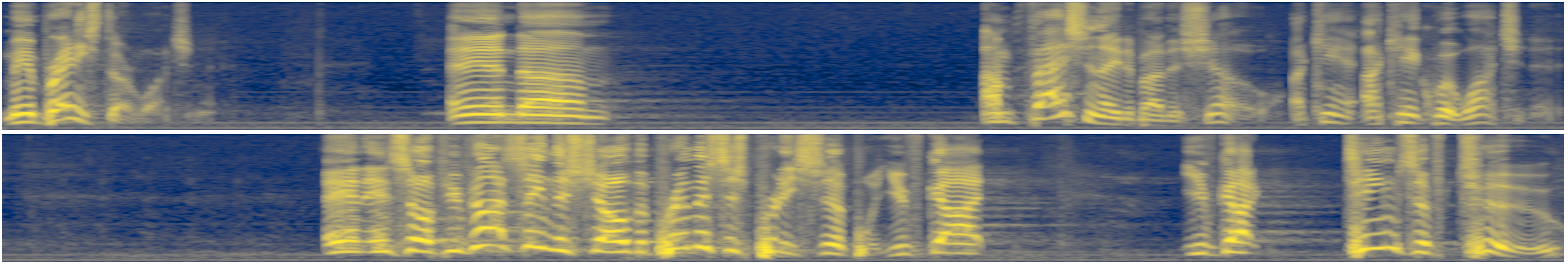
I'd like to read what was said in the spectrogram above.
me and Brandy start watching it, and um, I'm fascinated by the show. I can't I can't quit watching it. And and so if you've not seen the show, the premise is pretty simple. You've got you've got teams of two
